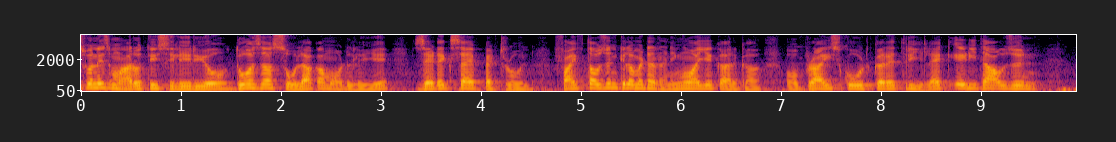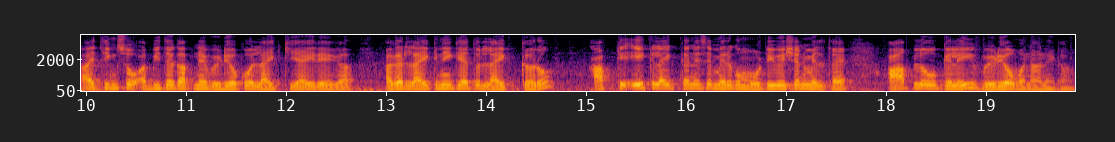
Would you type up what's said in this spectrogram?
this one is Maruti Celerio 2016 का मॉडल है ये Z X I petrol 5000 kilometre running हुआ ये कार का और प्राइस कोड करे three lakh eighty thousand I think so अभी तक आपने वीडियो को लाइक किया ही रहेगा अगर लाइक नहीं किया तो लाइक करो आपके एक लाइक करने से मेरे को मोटिवेशन मिलता है आप लोगों के लिए वीडियो बनाने का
